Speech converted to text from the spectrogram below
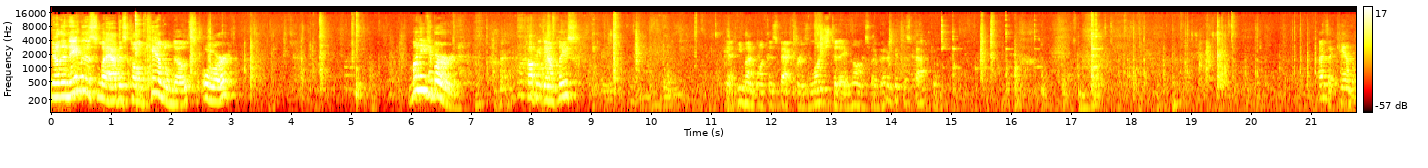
Now, the name of this lab is called Candle Notes or Money to Burn. Copy it down, please. Yeah, he might want this back for his lunch today, huh? So I better get this back to him. That's a candle.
